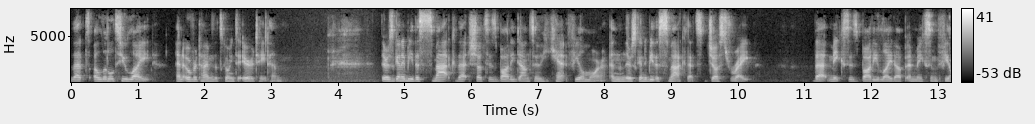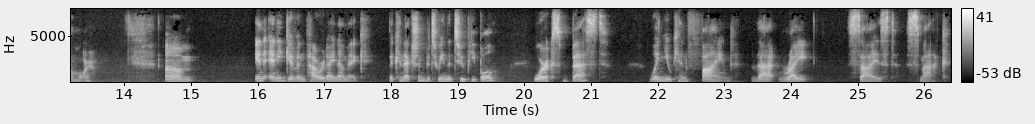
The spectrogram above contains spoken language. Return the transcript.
that's a little too light, and over time, that's going to irritate him. There's going to be the smack that shuts his body down so he can't feel more. And then there's going to be the smack that's just right, that makes his body light up and makes him feel more. Um, in any given power dynamic, the connection between the two people works best when you can find that right sized smack.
